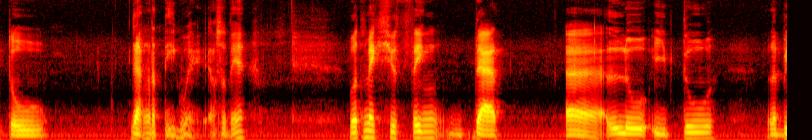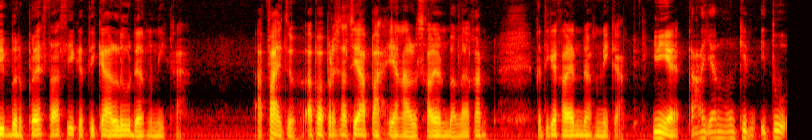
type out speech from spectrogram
gitu? Nggak ngerti gue maksudnya what makes you think that uh, lu itu lebih berprestasi ketika lu udah menikah? Apa itu? Apa prestasi apa yang harus kalian banggakan ketika kalian udah menikah? Ini ya kalian mungkin itu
